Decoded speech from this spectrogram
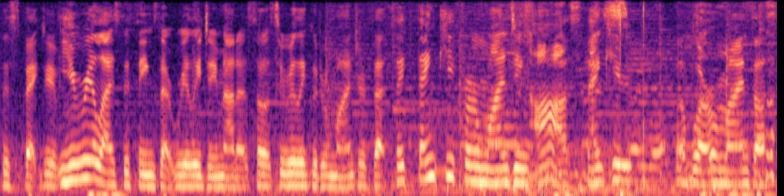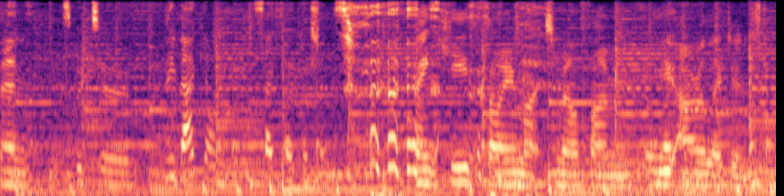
perspective. You realize the things that really do matter so it's a really good reminder of that. So thank you for reminding us. Thank you so of what reminds us and it's good to be back in safe locations. Thank you so much mel symons. You are a legend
